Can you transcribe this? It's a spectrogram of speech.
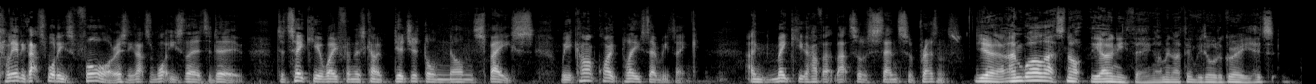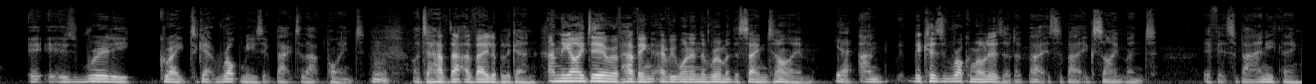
Clearly that's what he's for, isn't he? That's what he's there to do to take you away from this kind of digital non-space where you can't quite place everything. And make you have that, that sort of sense of presence. Yeah, and while that's not the only thing, I mean, I think we'd all agree it's it is really great to get rock music back to that point, hmm. or to have that available again. And the idea of having everyone in the room at the same time, Yeah. and because rock and roll is about it's about excitement, if it's about anything,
